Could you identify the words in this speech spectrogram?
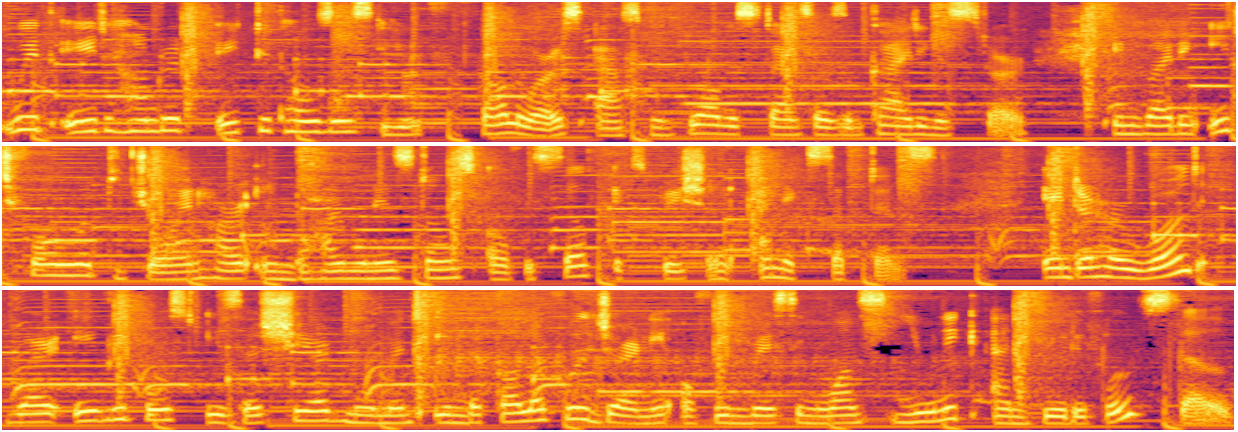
With 880,000 youth followers, Asmiblog stands as a guiding star, inviting each follower to join her in the harmonious dance of self-expression and acceptance. Enter her world where every post is a shared moment in the colorful journey of embracing one's unique and beautiful self.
